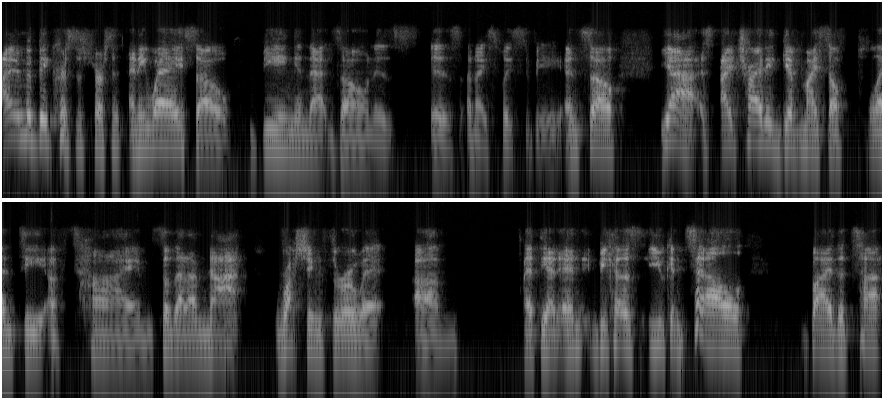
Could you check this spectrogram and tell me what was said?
I am a big Christmas person anyway, so being in that zone is is a nice place to be. And so yeah, I try to give myself plenty of time so that I'm not rushing through it um at the end and because you can tell by the time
